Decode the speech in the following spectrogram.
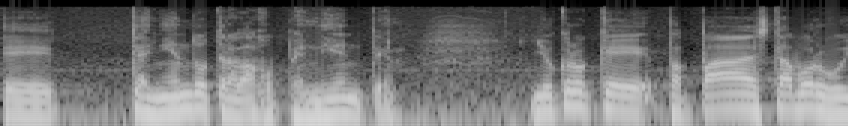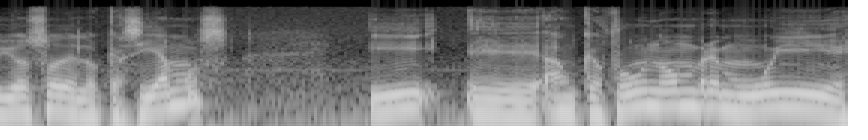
eh, teniendo trabajo pendiente. Yo creo que papá estaba orgulloso de lo que hacíamos y eh, aunque fue un hombre muy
